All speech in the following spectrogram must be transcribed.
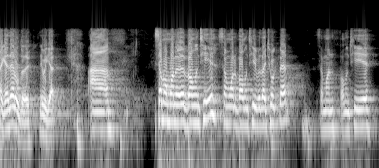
Okay, that'll do. There we go. Uh, someone want to volunteer? Someone want to volunteer what they talked about? Someone volunteer?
